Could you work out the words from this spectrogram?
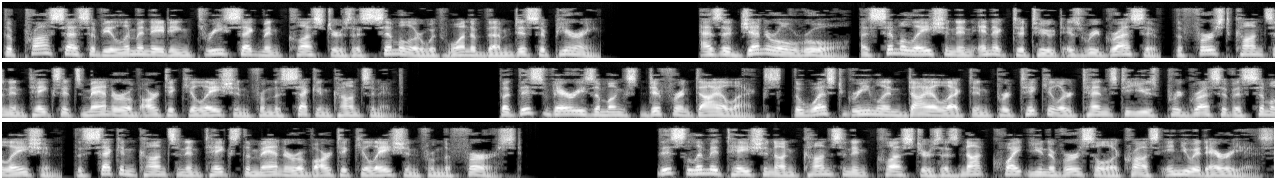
The process of eliminating three-segment clusters is similar with one of them disappearing. As a general rule, assimilation in Inuktitut is regressive, the first consonant takes its manner of articulation from the second consonant. But this varies amongst different dialects. The West Greenland dialect in particular tends to use progressive assimilation, the second consonant takes the manner of articulation from the first. This limitation on consonant clusters is not quite universal across Inuit areas.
